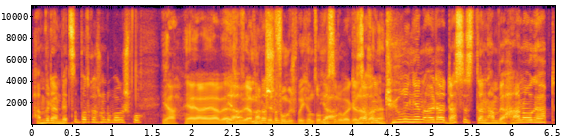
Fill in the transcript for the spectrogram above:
haben wir da im letzten Podcast schon drüber gesprochen? Ja, ja, ja. ja. Also Ja, wir haben ein das schon- Telefongespräch und so ein ja, bisschen drüber die Sache gelabert. in Ne? Thüringen, Alter, das ist, dann haben wir Hanau gehabt.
